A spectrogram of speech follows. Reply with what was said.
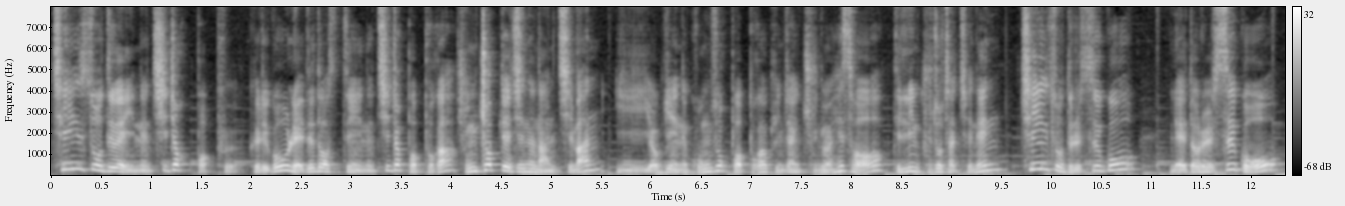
체인소드에 있는 치적 버프 그리고 레드더스트에 있는 치적 버프가 중첩되지는 않지만 이 여기에 있는 공속 버프가 굉장히 중요해서 딜링 구조 자체는 체인소드를 쓰고 레더를 쓰고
